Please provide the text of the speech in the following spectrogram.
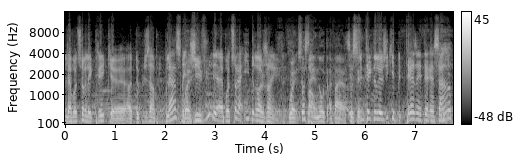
la voiture électrique euh, a de plus en plus de place, mais Ouais. j'ai vu la voiture à hydrogène. Oui, ça, c'est Bon. une autre affaire. C'est une technologie qui est très intéressante.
